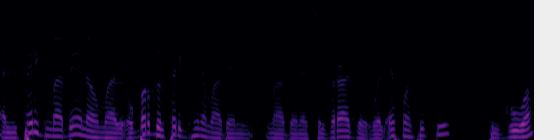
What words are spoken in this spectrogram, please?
الفرق ما بينه وما وبرضه الفرق هنا ما بين ما بين ال Silverado وال F 150 في القوة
